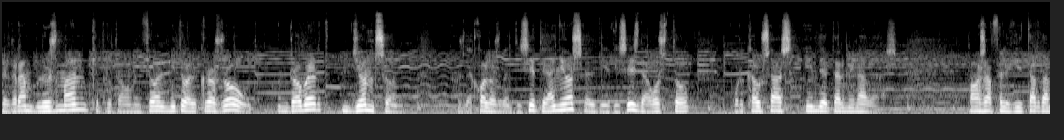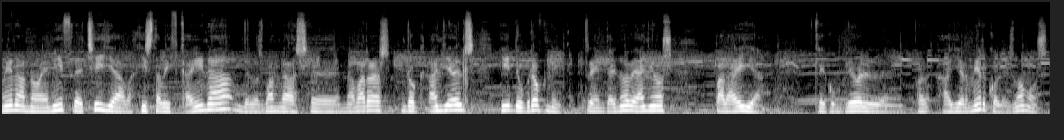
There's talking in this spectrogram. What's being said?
el gran bluesman que protagonizó el mito del Crossroad, Robert Johnson. Nos dejó a los 27 años el 16 de agosto por causas indeterminadas. Vamos a felicitar también a Noemí Frechilla, bajista vizcaína de las bandas eh, navarras Rock Angels y Dubrovnik, 39 años para ella, que cumplió el, eh, ayer miércoles, vamos.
